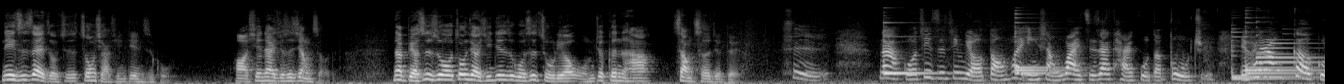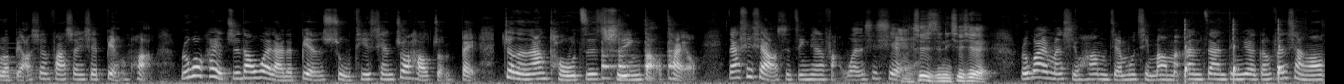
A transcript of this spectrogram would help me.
内资再走就是中小型电子股，啊，现在就是这样走的。那表示说中小型电子股是主流，我们就跟着它上车就对了。是。那国际资金流动会影响外资在台股的布局，也会让个股的表现发生一些变化。如果可以知道未来的变数，提前做好准备，就能让投资持盈保泰哦。那谢谢老师今天的访问，谢谢。嗯谢谢你，谢谢。如果你们喜欢我们节目，请帮我们按赞、订阅跟分享哦。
